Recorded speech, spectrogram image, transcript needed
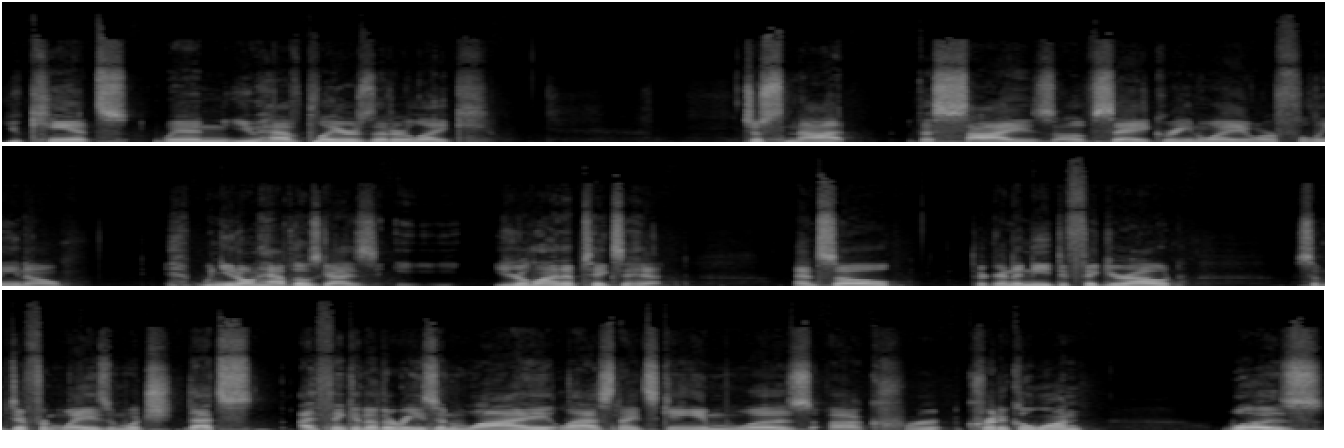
you can't when you have players that are like just not the size of, say, Greenway or Foligno, when you don't have those guys, your lineup takes a hit. And so they're going to need to figure out some different ways in which that's, I think, another reason why last night's game was a cr- critical one was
